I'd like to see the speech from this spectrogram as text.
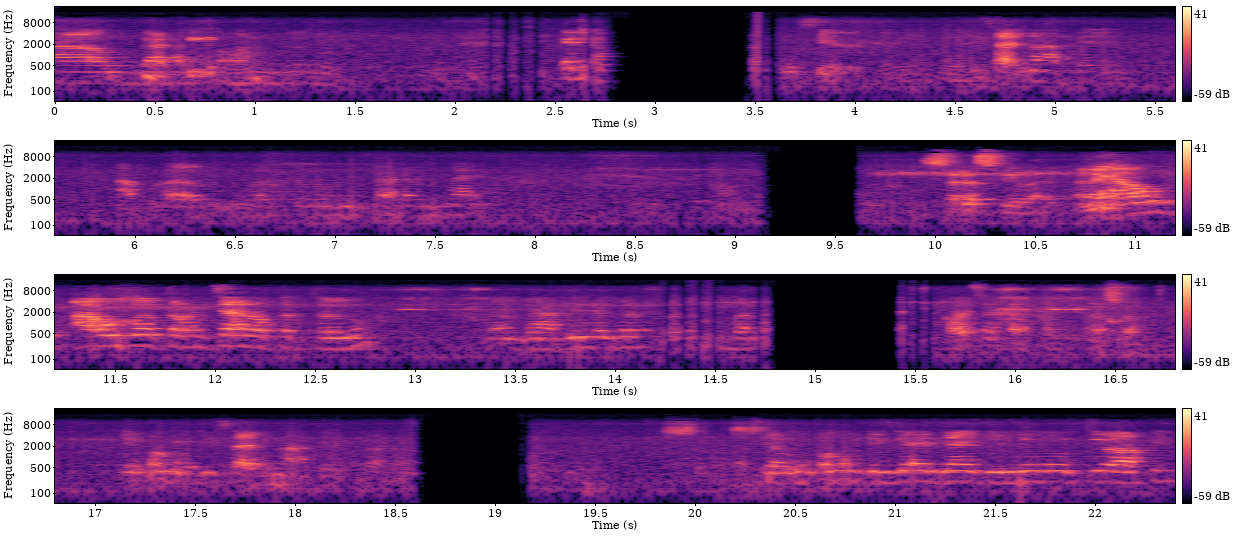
આ ઉદઘાટન થવાનું જોજો એટલે ખુશી મોદી સાહેબના હાથે આપણા વસ્તુનું ઉદઘાટન થાય સરસ કહેવાય. અને અને આવું આવું તો ત્રણ ચાર વખત થયું. ગાંધીનગર એ પણ મોદી સાહેબના હાથે ઉદઘાટન પછી અમુક અમુક જગ્યાએ જ્યાં જૂની મૂર્તિઓ આપી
